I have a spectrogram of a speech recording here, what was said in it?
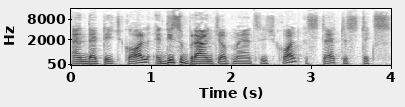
and that is called uh, this branch of maths is called statistics.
